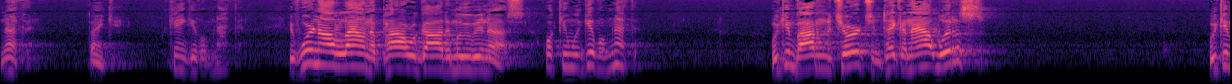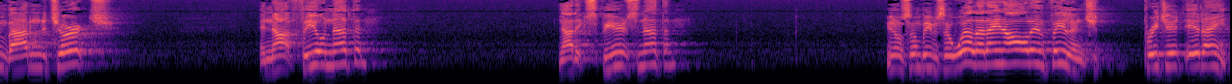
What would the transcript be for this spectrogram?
Nothing. Thank you. We can't give them nothing. If we're not allowing the power of God to move in us, what can we give them? Nothing. We can invite them to church and take them out with us. We can invite them to church and not feel nothing, not experience nothing. You know, some people say, well, it ain't all in feelings. Preach it, it ain't.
